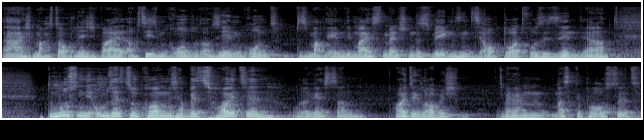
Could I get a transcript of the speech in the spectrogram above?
ah, ich mache es doch nicht, weil aus diesem Grund oder aus jedem Grund, das machen eben die meisten Menschen, deswegen sind sie auch dort, wo sie sind, ja. Du musst in die Umsetzung kommen. Ich habe jetzt heute oder gestern, heute glaube ich, ähm, was gepostet.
